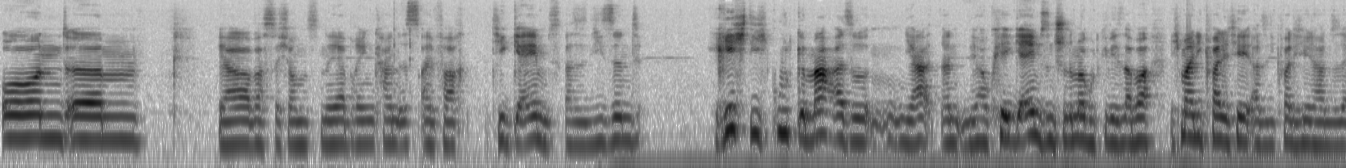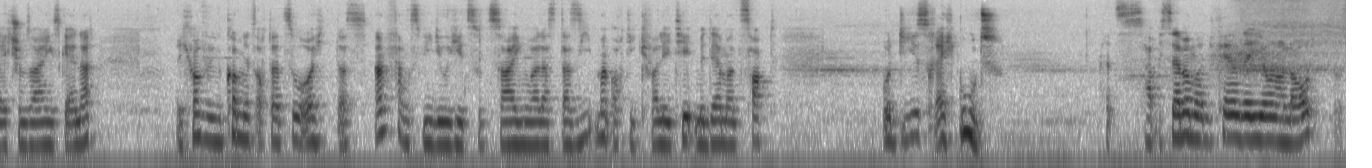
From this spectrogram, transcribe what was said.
Und ähm, ja, was ich uns näher bringen kann, ist einfach die Games. Also die sind richtig gut gemacht. Also ja, ja okay, Games sind schon immer gut gewesen, aber ich meine die Qualität. Also die Qualität haben sie echt schon so einiges geändert. Ich hoffe, wir kommen jetzt auch dazu, euch das Anfangsvideo hier zu zeigen, weil das da sieht man auch die Qualität, mit der man zockt. Und die ist recht gut. Jetzt habe ich selber mal den Fernseher hier auch noch laut. Das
